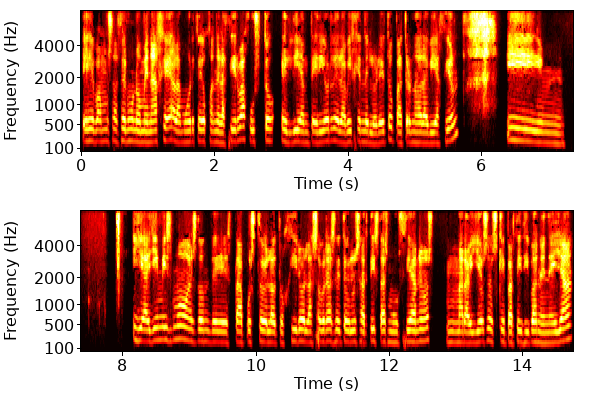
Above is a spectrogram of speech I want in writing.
eh, vamos a hacer un homenaje a la muerte de Juan de la Cierva justo el día anterior de la Virgen de Loreto, patrona de la aviación. Y, allí mismo es donde está puesto el autogiro, las obras de todos los artistas murcianos maravillosos que participan en ella,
